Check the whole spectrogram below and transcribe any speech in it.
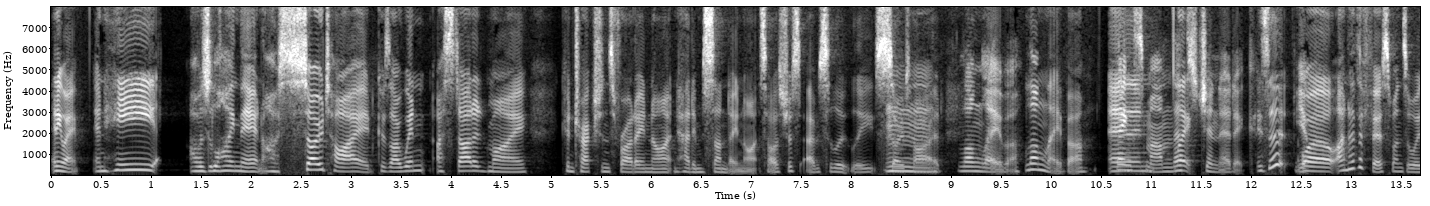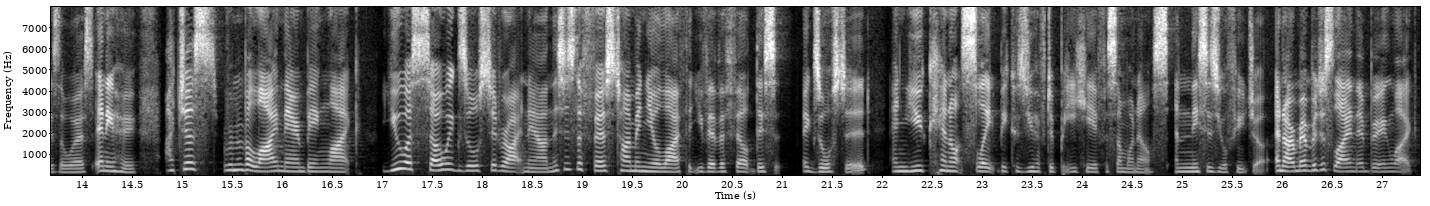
anyway and he I was lying there and I was so tired because I went I started my contractions Friday night and had him Sunday night so I was just absolutely so mm. tired Long labor. long labor Thanks, And, mum. like, That's genetic. is it? Well, I know the first one's always the worst. Anywho, I just remember lying there and being like, you are so exhausted right now. And this is the first time in your life that you've ever felt this exhausted. And you cannot sleep because you have to be here for someone else. And this is your future. And I remember just lying there being like,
